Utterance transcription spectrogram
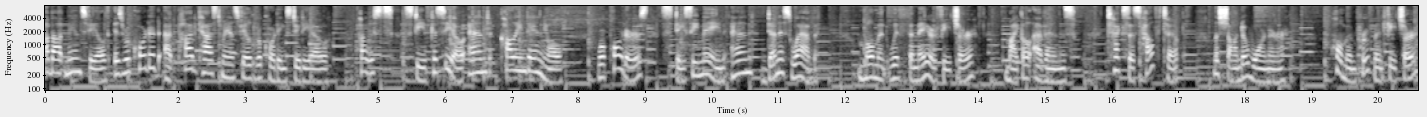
About Mansfield is recorded at Podcast Mansfield Recording Studio. Hosts Steve Casillo and Colleen Daniel. Reporters Stacy Main and Dennis Webb. Moment with the Mayor feature, Michael Evans. Texas Health Tip, LaShonda Warner. Home Improvement feature,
